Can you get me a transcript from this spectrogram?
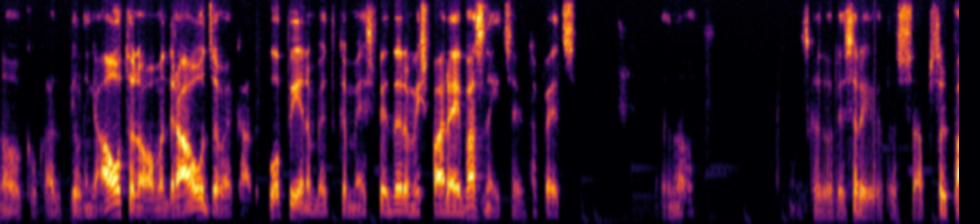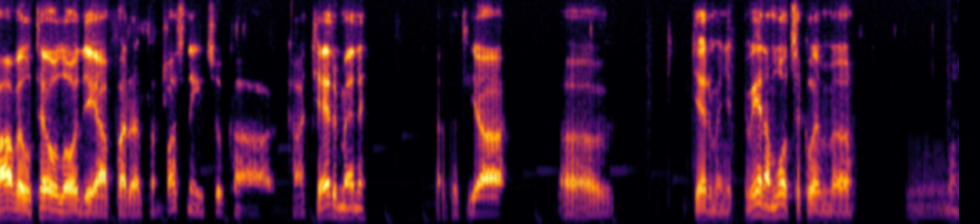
nu, kaut kāda pilnīgi autonoma draudzene vai kāda kopiena, bet mēs piedarām vispārējai baznīcai. Tāpēc, nu, skatoties arī tas apstuļu Pāvila teoloģijā par, par baznīcu kā, kā ķermeni, tātad, ja ķermeņa. Vienam loceklim nu,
